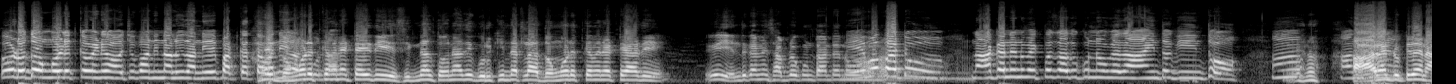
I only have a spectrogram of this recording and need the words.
ఎవడో దొంగోడు ఎత్తుకపోయింది కావచ్చు. వాడిని నలుగురు అన్ని పట్టుకొస్తావు అని నేను దొంగోడు. ఎత్తుకమైనట్టే ఇది. సిగ్నల్ తోనే అది గురికింది అట్లా దొంగోడు ఎత్తుకమైనట్టే అది. ఎందుకని సబ్డుకుంటా అంటే ఏమో పాటు నాకన్నా నువ్వు ఎక్కువ చదువుకున్నావు కదా ఆయనతో గీంతో ఆ? ఆరంటే ఉట్టిదేనా?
